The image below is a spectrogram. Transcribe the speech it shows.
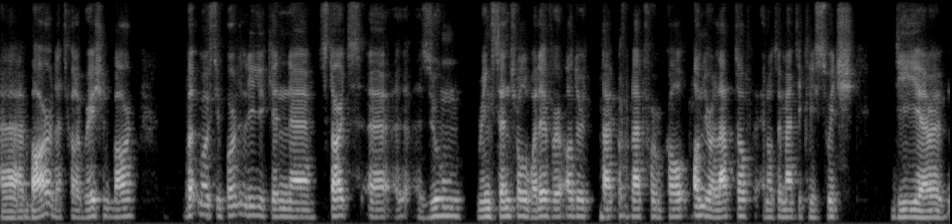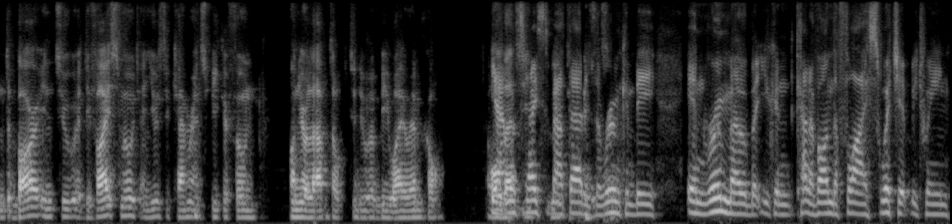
uh, bar, that collaboration bar. But most importantly, you can uh, start uh, a Zoom, RingCentral, whatever other type of platform call on your laptop and automatically switch the, uh, the bar into a device mode and use the camera and speakerphone on your laptop to do a BYOM call yeah, what's nice about that is the room can be in room mode, but you can kind of on the fly switch it between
